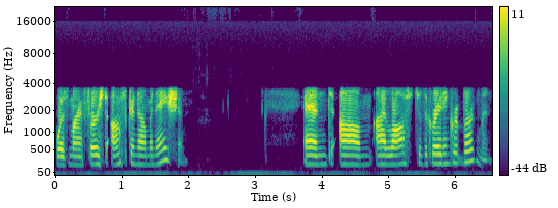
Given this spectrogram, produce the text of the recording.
was my first Oscar nomination. And um, I lost to the great Ingrid Bergman.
